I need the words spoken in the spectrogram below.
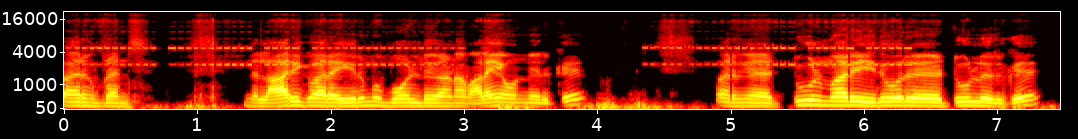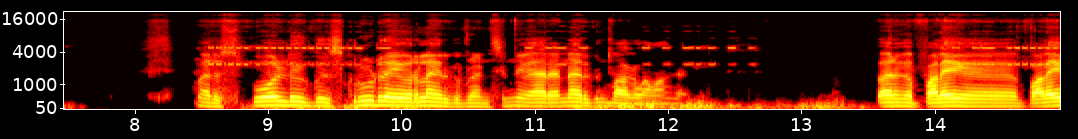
பாருங்க ஃப்ரெண்ட்ஸ் இந்த லாரிக்கு வர இரும்பு போல்டுக்கான வளையம் ஒன்று இருக்குது பாருங்க டூல் மாதிரி இது ஒரு டூல் இருக்குது பாரு போல்டு ஸ்க்ரூ ட்ரைவர்லாம் இருக்குது ஃப்ரெண்ட்ஸ் இன்னும் வேறு என்ன இருக்குன்னு பார்க்கலாம். வாங்க. பாருங்க பழைய பழைய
